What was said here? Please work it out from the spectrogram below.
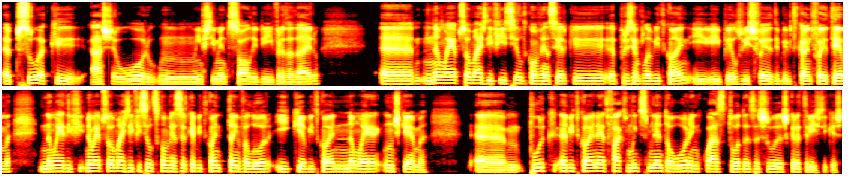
a pessoa que acha o ouro um investimento sólido e verdadeiro Uh, não é a pessoa mais difícil de convencer que, uh, por exemplo, a Bitcoin, e, e pelos vistos foi, a Bitcoin foi o tema, não é, não é a pessoa mais difícil de se convencer que a Bitcoin tem valor e que a Bitcoin não é um esquema. Uh, porque a Bitcoin é de facto muito semelhante ao ouro em quase todas as suas características.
